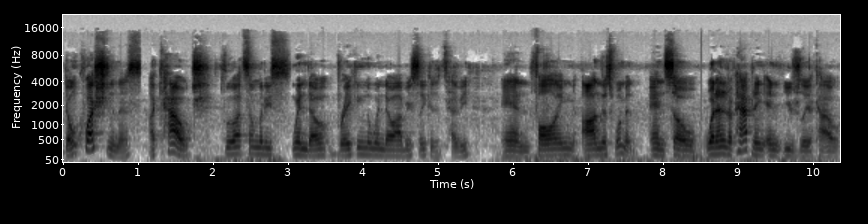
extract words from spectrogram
don't question this, a couch flew out somebody's window, breaking the window obviously because it's heavy, and falling on this woman. And so what ended up happening, and usually a cow,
